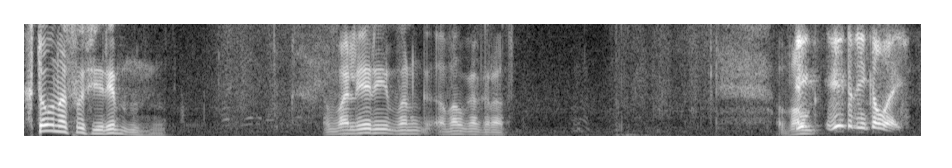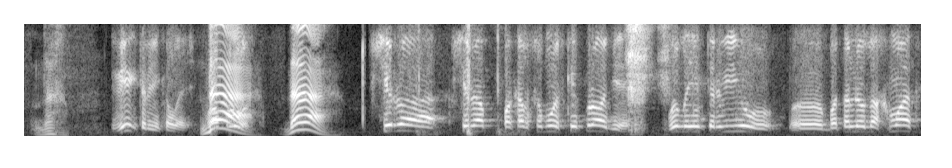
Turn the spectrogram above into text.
Кто у нас в эфире? Валерий Волгоград. Волг... Виктор Николаевич. Да. Виктор Николаевич. Да, вопрос. да. Вчера, вчера по «Комсомольской правде» было интервью э, батальон «Ахмат»,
